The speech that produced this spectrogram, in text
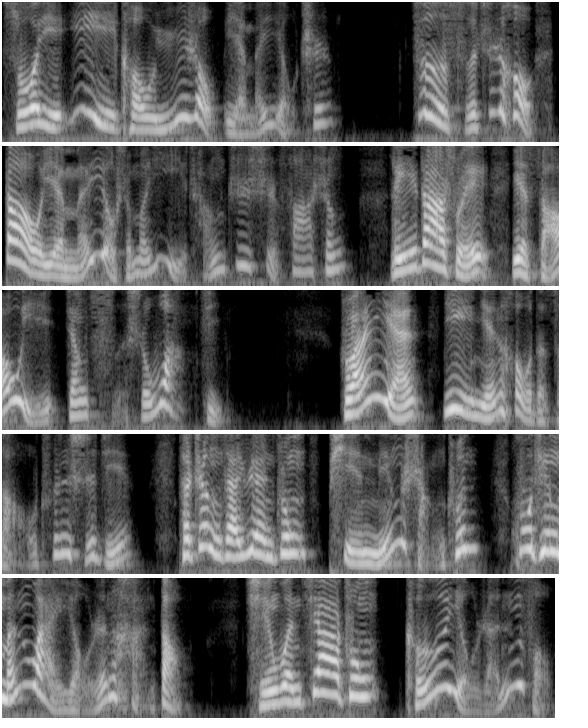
所以一口鱼肉也没有吃。自此之后，倒也没有什么异常之事发生。李大水也早已将此事忘记。转眼一年后的早春时节，他正在院中品茗赏春，忽听门外有人喊道：“请问家中可有人否？”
